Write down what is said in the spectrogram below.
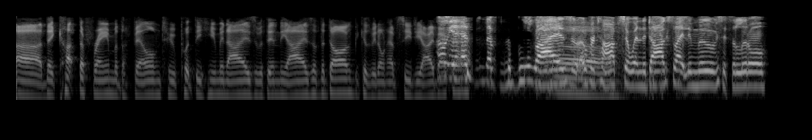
uh they cut the frame of the film to put the human eyes within the eyes of the dog because we don't have CGI Oh back yes, then. the, the blue eyes Oh. over top. So when the dog slightly moves, it's a little.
